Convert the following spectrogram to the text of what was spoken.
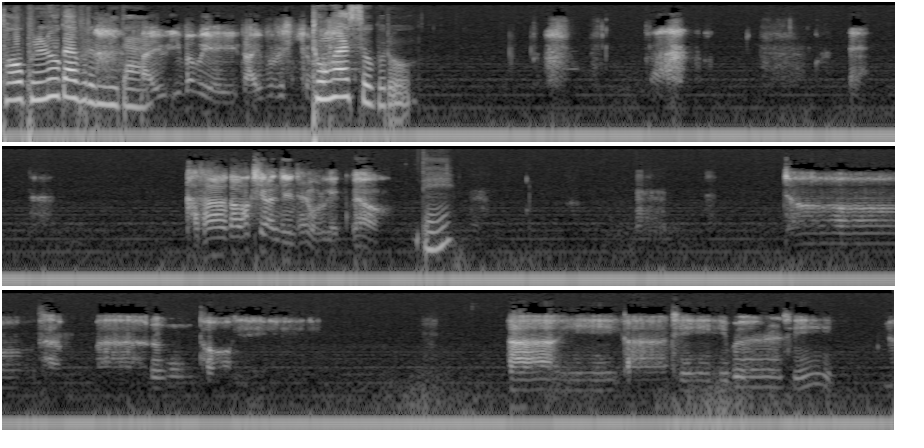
더 블루가 부릅니다. 라이브 이 밤에 라이브를 시켜? 동화 속으로. 가사가 확실한지는 잘 모르겠고요. 네. 저 산마루 더이 아이가 집을 지며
